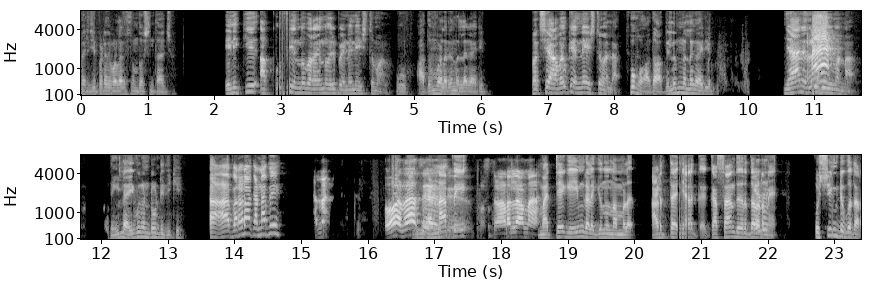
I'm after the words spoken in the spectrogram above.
പരിചയപ്പെട്ടത് വളരെ സന്തോഷം താജു. എനിക്ക് അക്കൂഫി എന്ന് പറയുന്ന ഒരു പെണ്ണിനെ ഇഷ്ടമാണ്. ഓ അതും വളരെ നല്ല കാര്യം. പക്ഷെ അവൾക്ക് എന്നെ ഇഷ്ടമല്ല. ഓ അത് അതിലും നല്ല കാര്യം. ഞാൻ എന്ത് ചെയ്യുമണ്ണ നീ ലൈവ് കണ്ടോണ്ടിരിക്കെ. ആ പറടാ കണ്ണാപ്പി. കണ്ണാപ്പി. മറ്റേ ഗെയിം കളിക്കുന്നു നമ്മൾ. അടുത്ത ഞാൻ കസാൻ തീർത്ത ഉടനെ. പുഷിംഗ് ടുഗദർ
